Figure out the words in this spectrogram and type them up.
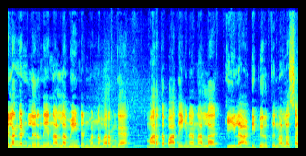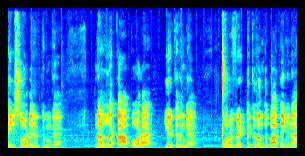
இளங்கன்ல இருந்தே நல்லா மெயின்டைன் பண்ண மரம்ங்க. மரத்தை பார்த்தீங்கன்னா நல்லா கீழே அடி பெருத்து நல்லா சைஸோடு இருக்குங்க நல்ல காப்போட இருக்குதுங்க. ஒரு வெட்டுக்கு வந்து பார்த்தீங்கன்னா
